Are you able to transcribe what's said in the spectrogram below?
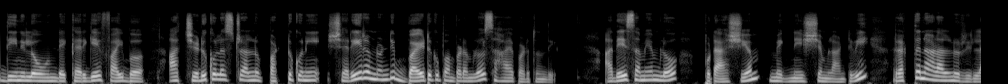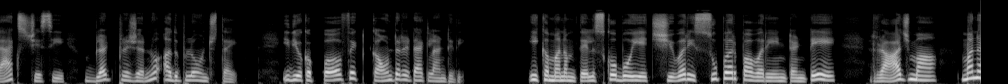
దీనిలో ఉండే కరిగే ఫైబర్ ఆ చెడు కొలెస్ట్రాల్ను పట్టుకుని శరీరం నుండి బయటకు పంపడంలో సహాయపడుతుంది. అదే సమయంలో పొటాషియం మెగ్నీషియం లాంటివి రక్తనాళాలను రిలాక్స్ చేసి బ్లడ్ ప్రెషర్ను అదుపులో ఉంచుతాయి. ఇది ఒక పర్ఫెక్ట్ కౌంటర్ అటాక్ లాంటిది. ఇక మనం తెలుసుకోబోయే చివరి సూపర్ పవర్ ఏంటంటే రాజ్మా మన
